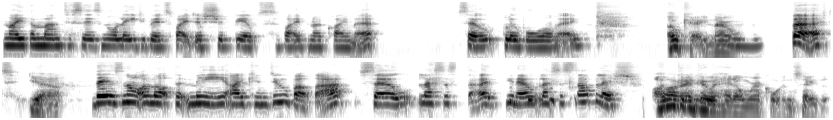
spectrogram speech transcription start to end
neither mantises nor ladybird spiders should be able to survive in our climate. So global warming. Okay, now, Mhm. But yeah, there's not a lot that me I can do about that. So let's uh, you know let's establish. I'm going to go ahead on record and say that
